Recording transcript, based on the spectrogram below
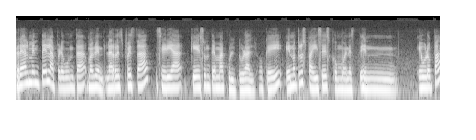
Realmente la pregunta, más bien, la respuesta sería que es un tema cultural, ¿ok? En otros países como en, en Europa,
